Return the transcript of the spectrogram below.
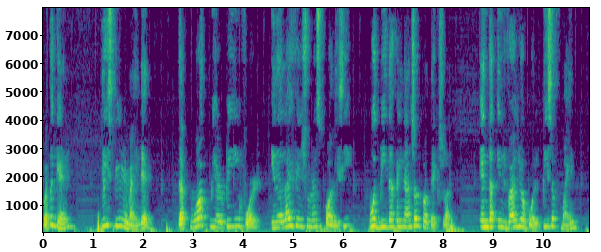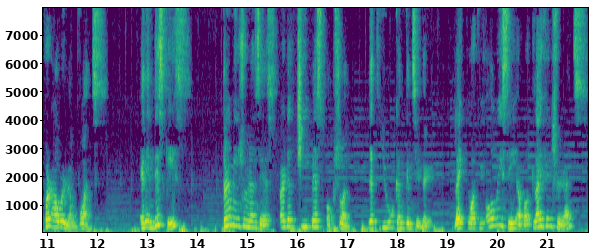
But again, please be reminded that what we are paying for in a life insurance policy would be the financial protection and the invaluable peace of mind for our loved ones. And in this case, term insurances are the cheapest option that you can consider. Like what we always say about life insurance,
